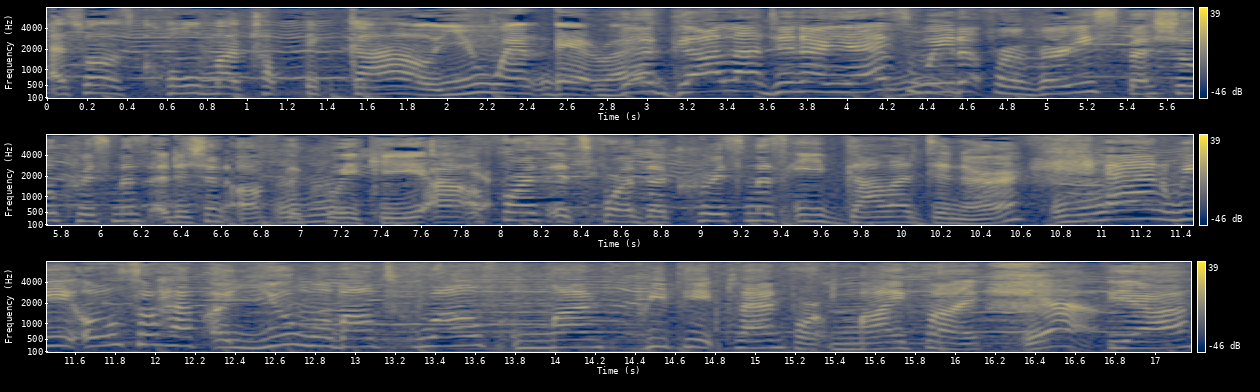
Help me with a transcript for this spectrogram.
as well as Colmar Tropicale. You went there, right? The gala dinner, yes. Mm. Wait up for a very special Christmas edition of the mm-hmm. Quickie. Uh, Of course, it's for the Christmas Eve gala dinner. Mm-hmm. And we also have a U-Mobile 12-month prepaid plan for MiFi. Yeah. Yeah.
